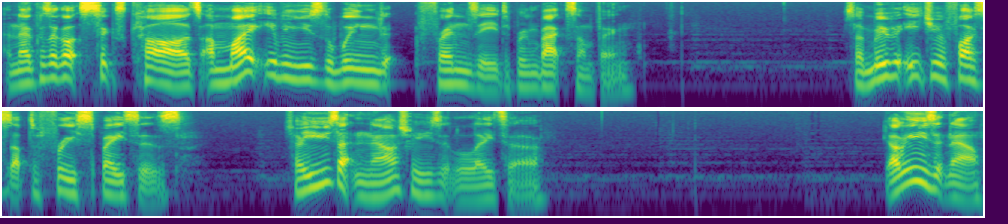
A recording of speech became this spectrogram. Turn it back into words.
And now because I got six cards, I might even use the Winged Frenzy to bring back something. So move each of your fighters up to three spaces. Shall I use that now? Shall I use it later? I'm going to use it now.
